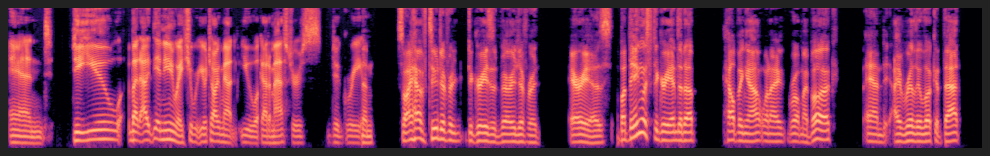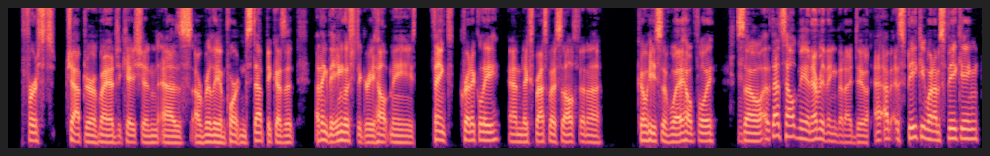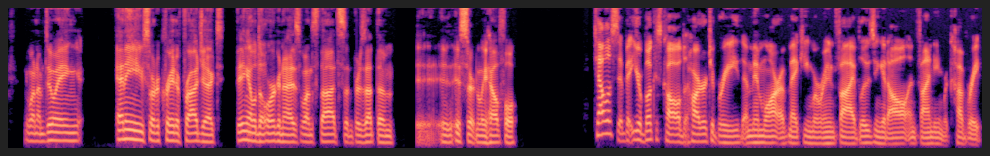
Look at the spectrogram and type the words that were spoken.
And do you, but anyway, you were, you were talking about you got a master's degree. And so I have two different degrees in very different areas, but the English degree ended up helping out when I wrote my book. And I really look at that first chapter of my education as a really important step because it, I think the English degree helped me think critically and express myself in a cohesive way, hopefully. So uh, that's helped me in everything that I do. I, I, speaking, when I'm speaking, when I'm doing any sort of creative project, being able to mm-hmm. organize one's thoughts and present them is, is certainly helpful. Tell us a bit. Your book is called Harder to Breathe, a memoir of making Maroon 5, losing it all, and finding recovery.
